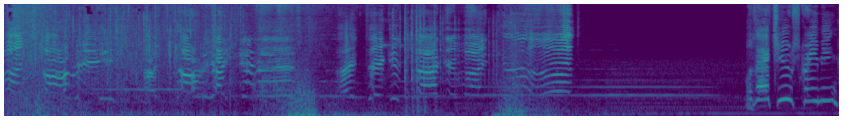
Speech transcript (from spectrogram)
I'm sorry. I'm sorry I did it. I take it back if I could. Was that you screaming?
